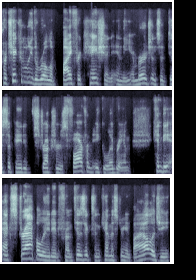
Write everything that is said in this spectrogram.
particularly the role of bifurcation in the emergence of dissipated structures far from equilibrium, can be extrapolated from physics and chemistry and biology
